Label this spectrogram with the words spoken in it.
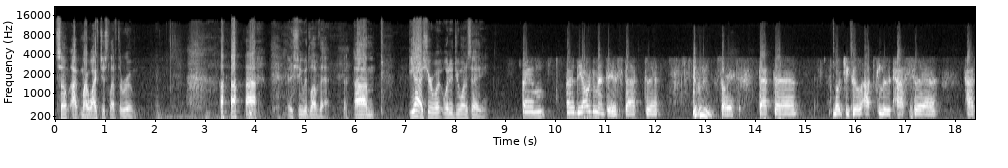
So I, my wife just left the room. She would love that. Um, yeah, sure. What, what did you want to say? Um, uh, the argument is that, uh, sorry, that uh, logical absolute has uh, has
